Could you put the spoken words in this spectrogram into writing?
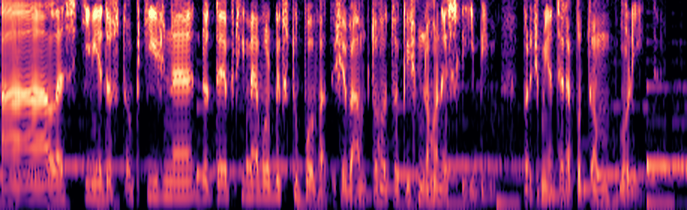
ale s tím je dost obtížné do té přímé volby vstupovat, že vám toho totiž mnoho neslíbím. Proč mě teda potom volíte?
